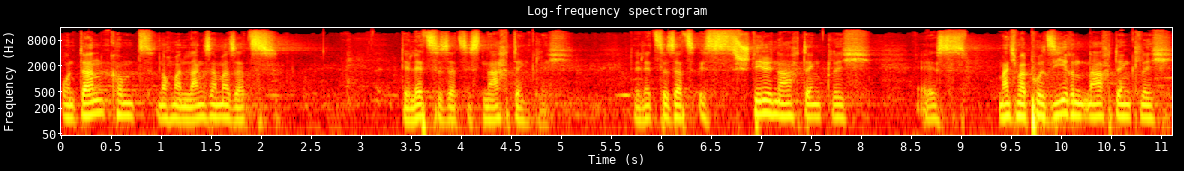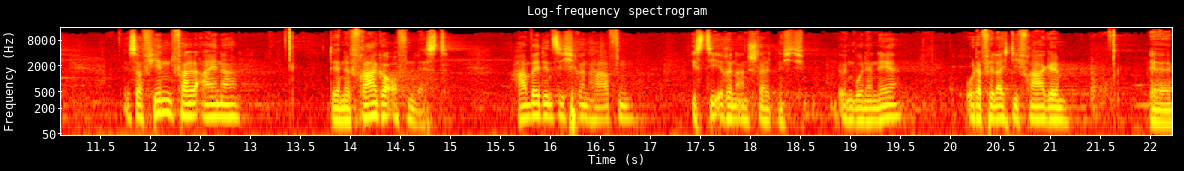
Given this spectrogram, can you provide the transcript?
und dann kommt nochmal ein langsamer Satz. Der letzte Satz ist nachdenklich. Der letzte Satz ist still nachdenklich. Er ist manchmal pulsierend nachdenklich. Ist auf jeden Fall einer, der eine Frage offen lässt. Haben wir den sicheren Hafen? Ist die Irrenanstalt nicht irgendwo in der Nähe? Oder vielleicht die Frage, äh,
